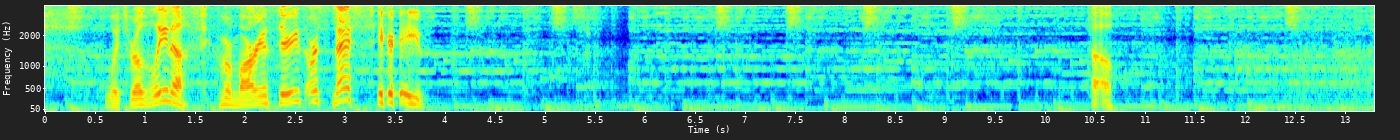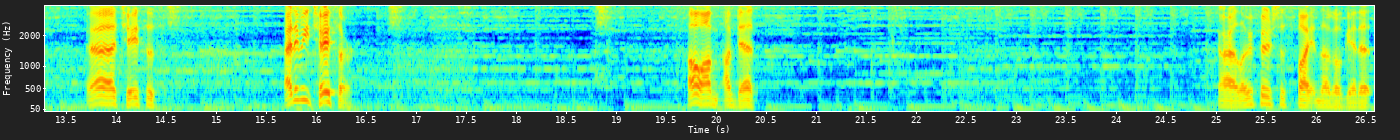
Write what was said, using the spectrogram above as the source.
which Rosalina? Super Mario series or Smash series? Chases. Enemy chaser. Oh, I'm, I'm dead. Alright, let me finish this fight and then I'll go get it.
